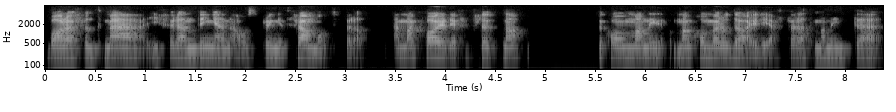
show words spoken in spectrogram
bara följt med i förändringarna och sprungit framåt för att är man kvar i det förflutna så kommer man, man kommer att dö i det för att man inte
